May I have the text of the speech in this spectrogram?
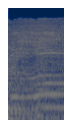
show.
